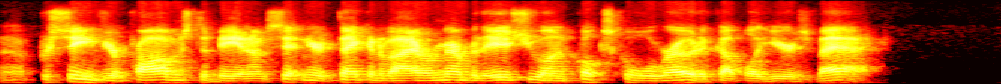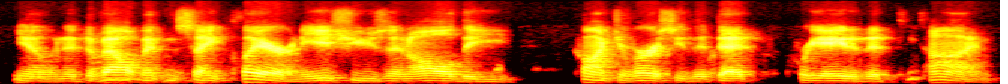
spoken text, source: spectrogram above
uh, perceive your problems to be. And I'm sitting here thinking about, I remember the issue on Cook School Road a couple of years back. You know, and the development in St. Clair and the issues and all the controversy that that created at the time.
